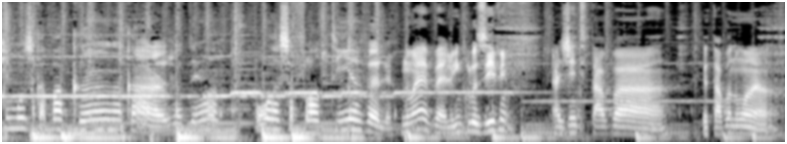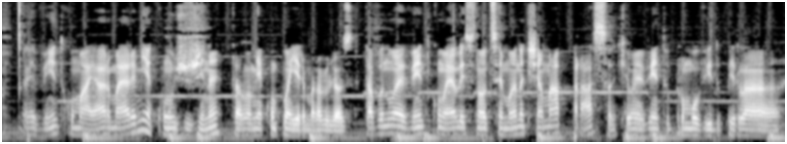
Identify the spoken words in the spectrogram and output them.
que música bacana, cara. Já dei uma. Porra, essa flautinha, velho. Não é, velho? Inclusive, a gente tava. Eu tava num evento com Maiara. Maiara é minha cônjuge, né? Tava minha companheira maravilhosa. Tava num evento com ela esse final de semana que chama A Praça, que é um evento promovido pela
